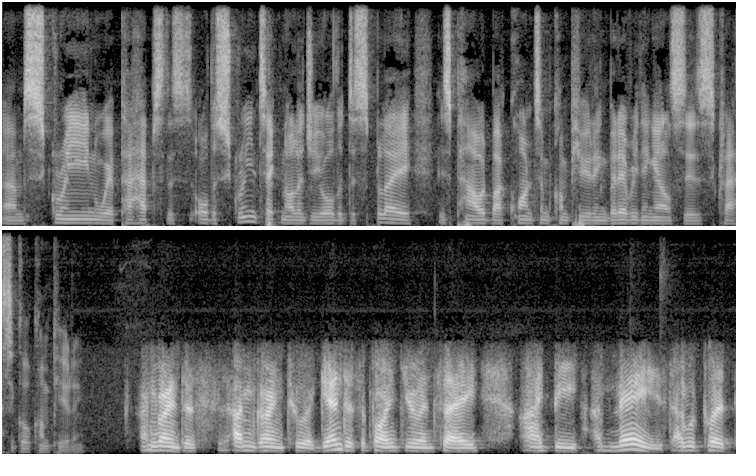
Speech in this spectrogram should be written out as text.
um, screen where perhaps this, all the screen technology, all the display is powered by quantum computing, but everything else is classical computing. I'm going to I'm going to again disappoint you and say I'd be amazed. I would put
